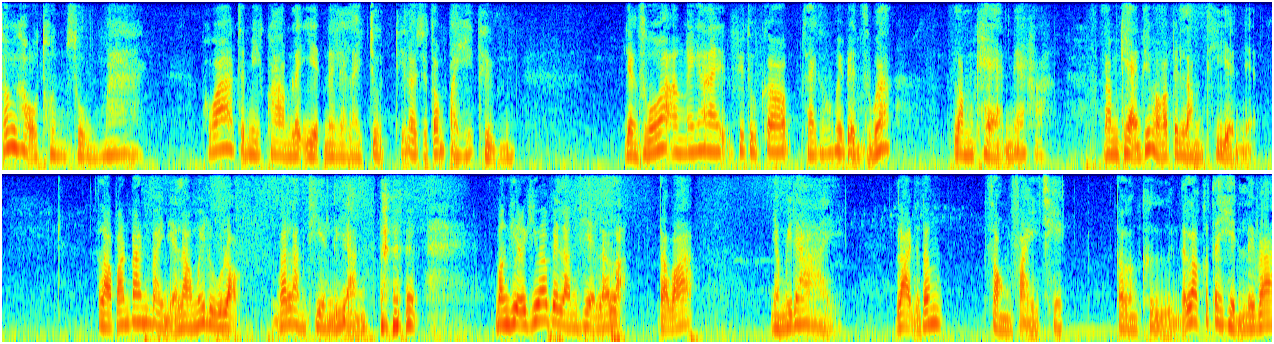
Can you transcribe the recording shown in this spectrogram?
ต้องมีความอดทนสูงมาก เพราะว่าจะมีความละเอียดในหลาย ๆ จุดที่เราจะต้องไปให้ถึง อย่างสมมติว่าเอาง่าย ๆ พี่ตุ๊กก็ใช้คำพูดไม่เป็นสมมติว่าลำแขนเนี่ยค่ะ ลำแขนที่บอกว่าเป็นลำเทียนเนี่ย เราปั้นๆไปเนี่ย เราไม่รู้หรอกว่าลำเทียนหรือยัง บางทีเราคิดว่าเป็นลำเทียนแล้วล่ะ แต่ว่ายังไม่ได้ เราอาจจะต้องส่องไฟเช็คตอนกลางคืน แล้วเราก็จะเห็นเลยว่า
